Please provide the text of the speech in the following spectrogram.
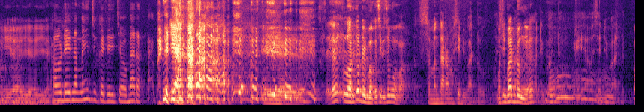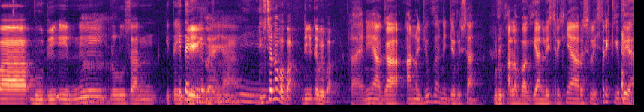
Iya, iya, iya. Kalau dari namanya juga dari Jawa Barat, Pak. Iya. Iya, iya. Eh, keluarga udah dibawa ke sini semua, Pak? Sementara masih di Bandung. Masih Bandung ya? Di Bandung. Iya, masih di Bandung. Pak Budi ini lulusan ITB, ITB. katanya. Jurusan apa, Pak? Di ITB, Pak? Nah, ini agak anu juga nih jurusan. Kalau bagian listriknya harus listrik gitu ya.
